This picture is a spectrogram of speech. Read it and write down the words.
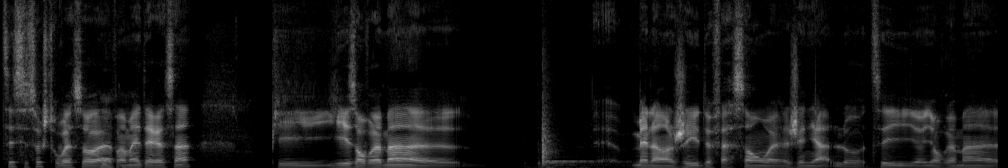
Tu sais, c'est ça que je trouvais ça euh, Mhm. vraiment intéressant. Puis ils ont vraiment euh, mélangés de façon euh, géniale, là. Tu sais, ils, ils ont vraiment... euh,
